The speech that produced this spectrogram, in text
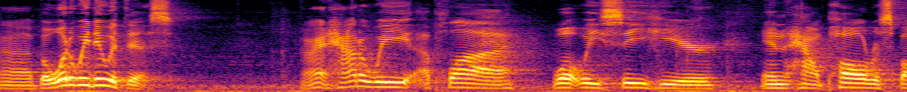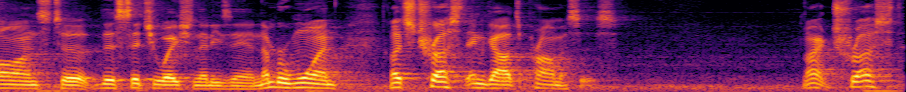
Uh, but what do we do with this? All right, how do we apply what we see here and how Paul responds to this situation that he's in? Number one, let's trust in God's promises. All right, trust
